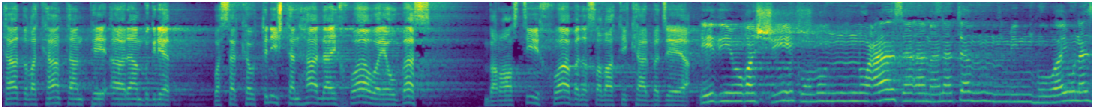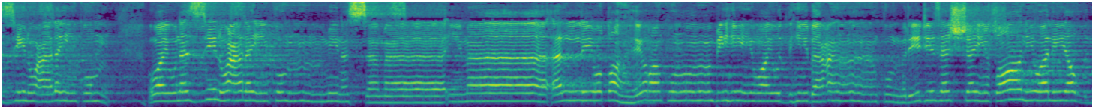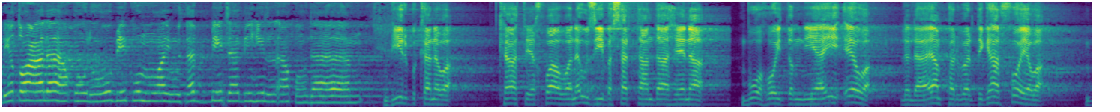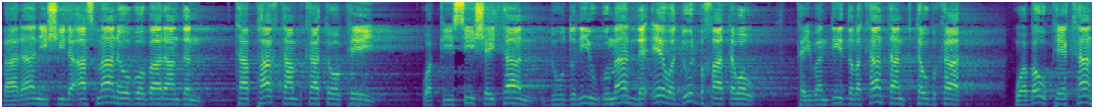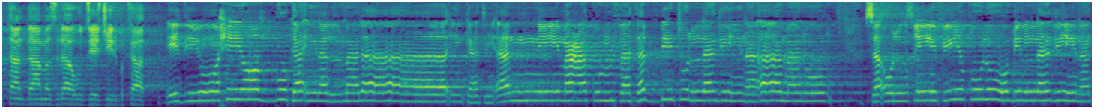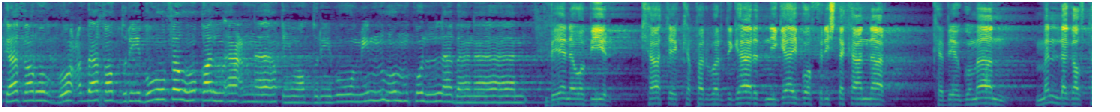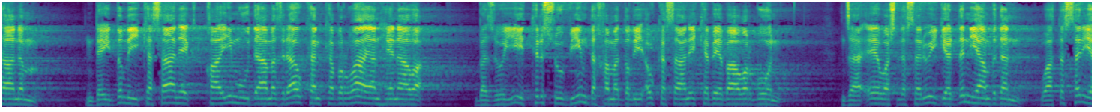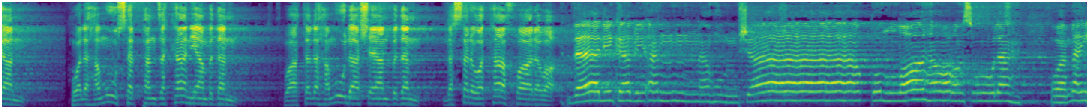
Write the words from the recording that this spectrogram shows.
تا دڵەکانتان پێ ئارام بگرێت. و سەرکەوتنیش تەنها لای خواوەیە و بەس براستي خوا بدا صلاتي كار بجيا إذ يغشيكم النعاس أمنة منه وينزل عليكم وينزل عليكم من السماء ماء ليطهركم به ويذهب عنكم رجز الشيطان وليربط على قلوبكم ويثبت به الأقدام. بیر بکەنەوە کاتێ خوا وەنەوزی بەسەرتاندا هێنا بووە هۆی دڵنیایی ئێوە. پەروەردگار خۆیەوە. بارانیشی لە ئاسمانەوە بۆ باراندن تا پاکتان بکاتەوە پێی. و پیسی شەیتان دوودڵی و گومان لە ئێوە دوور بخاتەوە و پەیوەندی دڵەکانتان پتەو بکات. وبو بيكان تان دامزرا وزيجير بكات إذ يوحي ربك إلى الملائكة أني معكم فثبتوا الذين آمنوا سألقي في قلوب الذين كفروا الرعب فاضربوا فوق الأعناق واضربوا منهم كل بنان. بين وبير كاتك كپروردگارد نگای بو فرشتکان نار كبيغمان من لەگەڵتانم. دەی دڵی کەسانێک قایم و دامەزراوکەن کە هێناوە. بە زوویی ترس و بیم دەخەمە دڵی ئەو جا ئێوەش لە سەروی گردنیان بدەن واتە سەریان و لە هەموو سەرپەنجەکانیان بدەن واتە لە هەموو لاشەیان بدەن لەسەرەوە تا خوارەوە ذلك بأنهم شاقوا الله ورسوله ومن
